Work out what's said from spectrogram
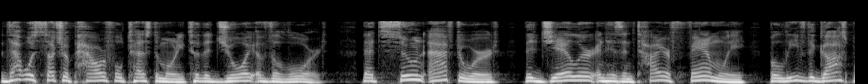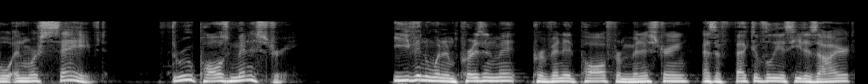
That was such a powerful testimony to the joy of the Lord that soon afterward the jailer and his entire family believed the gospel and were saved through Paul's ministry. Even when imprisonment prevented Paul from ministering as effectively as he desired,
